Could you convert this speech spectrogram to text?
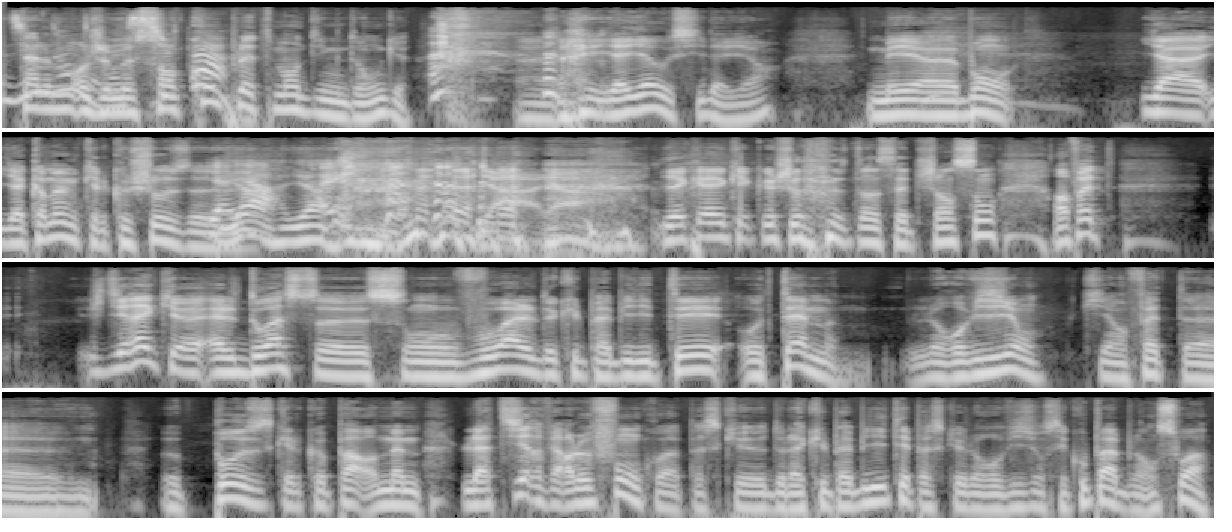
Ding totalement Dong. je Bah, me sens super. complètement ding dong. Euh, Yaya aussi d'ailleurs. Mais euh, bon, il y a il y a quand même quelque chose Yaya. Ya, ya. Ya, ya. Il y a quand même quelque chose dans cette chanson. En fait, je dirais qu'elle doit ce- son voile de culpabilité au thème, l'Eurovision, qui en fait euh, pose quelque part, même l'attire vers le fond, quoi, parce que de la culpabilité, parce que l'Eurovision c'est coupable en soi.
